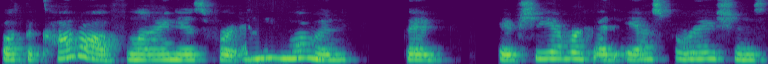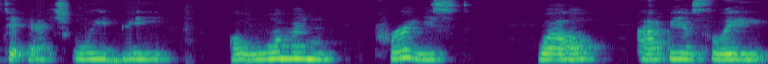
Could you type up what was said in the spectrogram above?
But the cutoff line is for any woman that if she ever had aspirations to actually be a woman priest, well, obviously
